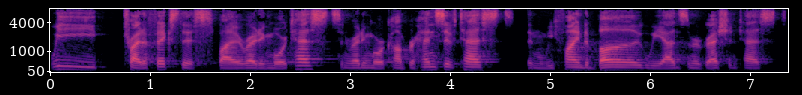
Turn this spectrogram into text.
we try to fix this by writing more tests and writing more comprehensive tests. Then we find a bug, we add some regression tests.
